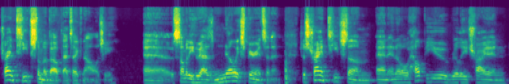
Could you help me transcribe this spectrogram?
Try and teach them about that technology uh, somebody who has no experience in it. Just try and teach them and, and it'll help you really try and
